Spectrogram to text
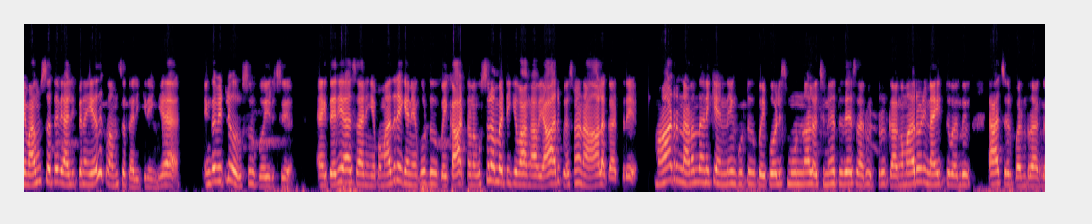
என் வம்சத்தை அழிப்பேன். எதுக்கு வம்சத்தை அழிக்கிறீங்க? எங்க வீட்லயும் ஒரு உசுறு போயிருச்சு. எனக்கு தெரியாது சார் நீங்க இப்ப மதுரைக்கு என்னை கூட்டு போய் காட்டணும். உசுலம்பட்டிக்கு வாங்க. அவ யாரு பேசுனா நான் ஆளை காட்டுறேன். மாடு நடந்த அன்னைக்கு என்னையும் கூட்டு போய் போலீஸ் மூணு நாள் வச்சு நேத்துதே சார் விட்டுருக்காங்க. மறுபடியும் நைட்டு வந்து டார்ச்சர் பண்றாங்க.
